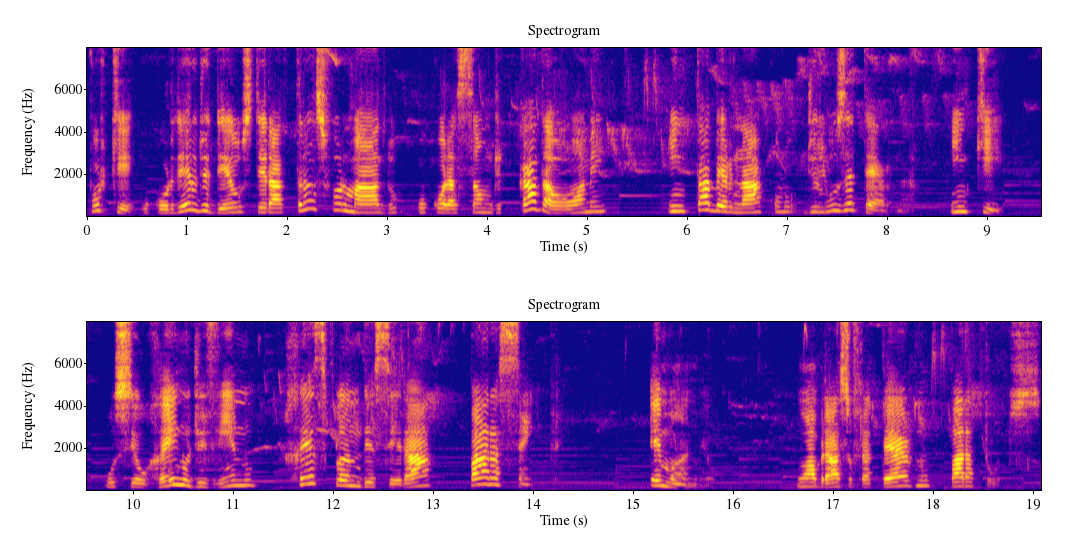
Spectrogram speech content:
porque o Cordeiro de Deus terá transformado o coração de cada homem em tabernáculo de luz eterna, em que o seu reino divino resplandecerá para sempre. Emmanuel. Um abraço fraterno para todos.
